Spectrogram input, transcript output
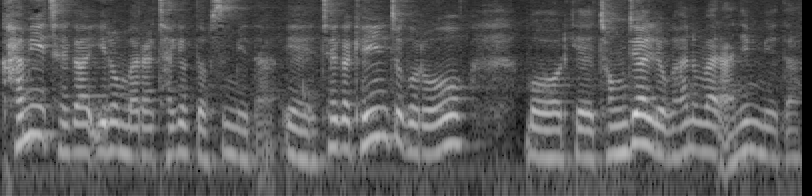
감히 제가 이런 말 할 자격도 없습니다. 예, 제가 개인적으로 뭐 이렇게 정죄하려고 하는 말 아닙니다.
